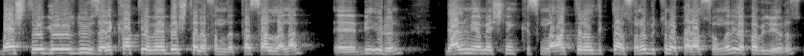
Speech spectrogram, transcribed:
Başta görüldüğü üzere Katya V5 tarafında tasarlanan e, bir ürün Delmia Machining kısmına aktarıldıktan sonra bütün operasyonları yapabiliyoruz.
